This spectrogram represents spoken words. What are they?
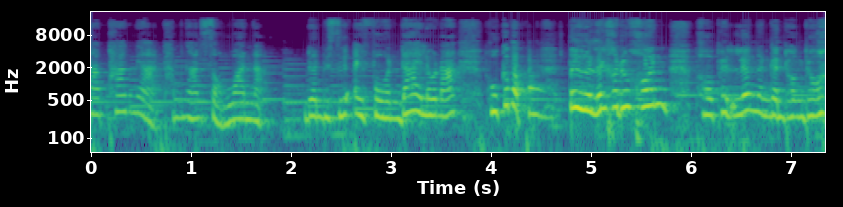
นักพากเนี่ยทำงาน 2 วันอะเดินไปซื้อ iPhone ได้แล้วนะ ภูก็แบบตื่นเลยค่ะทุกคน พอเป็นเรื่องเงินเงินทองทอง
